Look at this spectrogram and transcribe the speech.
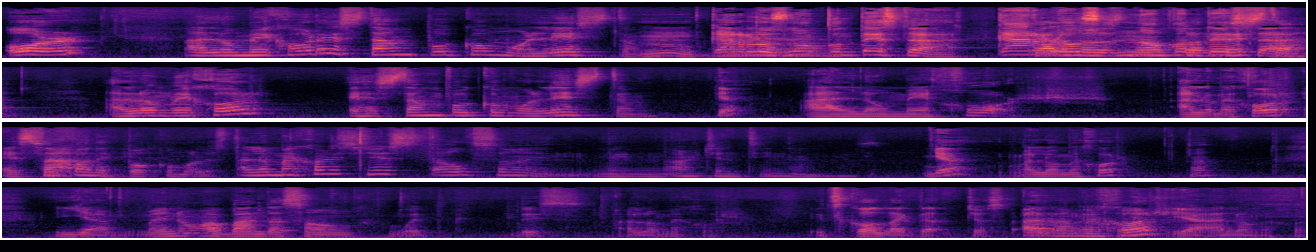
Or, A lo mejor está un poco molesto. mm, Carlos no Ah, contesta. Carlos, no, contesta. A lo mejor está un poco molesto. Ya. A lo mejor. A lo mejor está un poco molesto. A lo mejor es just also in, in Argentina. Ya, a lo mejor. Ah. Yeah, I know a banda song with this. A lo mejor. It's called like that, just a, ¿A lo lo mejor. mejor? Yeah, a lo mejor.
